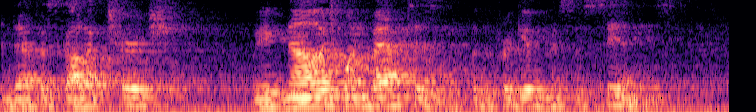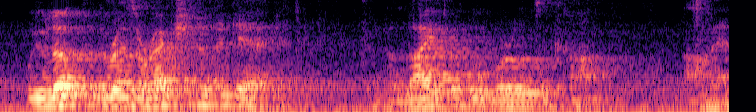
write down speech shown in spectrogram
and Apostolic Church. We acknowledge one baptism for the forgiveness of sins. We look for the resurrection of the dead and the life of the world to come. Amen.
